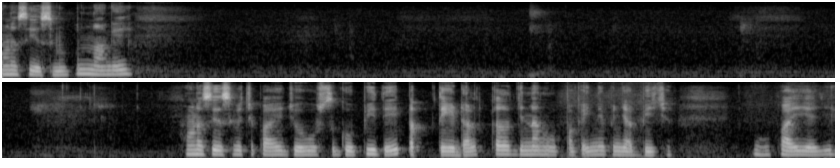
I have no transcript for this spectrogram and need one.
ਹੁਣ ਅਸੀਂ ਇਸ ਨੂੰ ਭੁੰਨਾਂਗੇ। ਹੁਣ ਅਸੀਂ ਇਸ ਵਿੱਚ ਪਾਏ ਜੋ ਉਸ ਗੋਭੀ ਦੇ ਪੱਤੇ, ਡਲਕ ਜਿਨ੍ਹਾਂ ਨੂੰ ਆਪਾਂ ਕਹਿੰਦੇ ਪੰਜਾਬੀ 'ਚ, ਉਹ ਪਾਏ ਆ ਜੀ।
